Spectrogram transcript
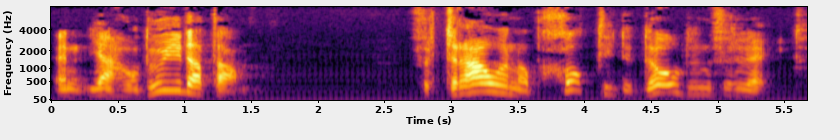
En ja, hoe doe je dat dan? Vertrouwen op God die de doden verwekt.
